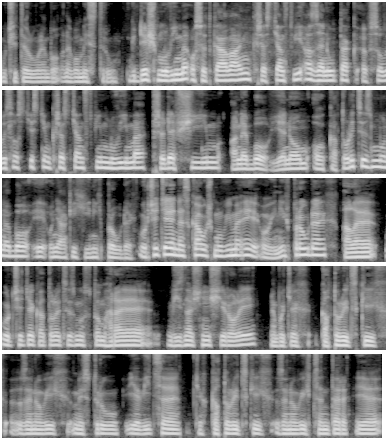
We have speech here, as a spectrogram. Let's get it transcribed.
učitelů nebo, nebo mistrů. Když mluvíme o setkávání křesťanství a zenu, tak v souvislosti s tím křesťanstvím mluvíme především anebo jenom o katolicismu nebo i o nějakých jiných proudech? Určitě dneska už mluvíme i o jiných proudech, ale určitě katolicismus v tom hraje význačnější roli, nebo těch katolických zenových mistrů je více, těch katolických zenových center je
